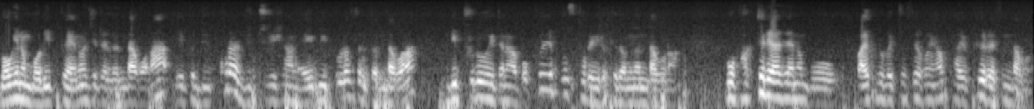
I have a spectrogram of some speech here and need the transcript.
먹이는 뭐 Reef Energy를 넣는다거나 리프 뉴- 코랄 뉴트리션 AB 플러스를 넣는다거나 Reef-Roids나 뭐 Polyp Booster를 이렇게 넣는다거나 뭐 박테리아제는 뭐 MicroBacter Seven이나 바이퓨를 쓴다거나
